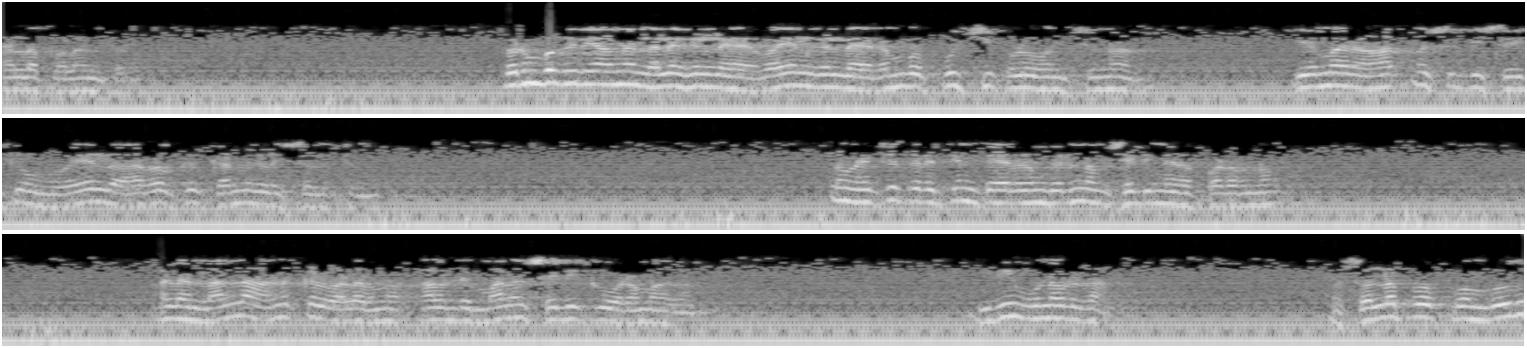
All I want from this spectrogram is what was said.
நல்ல பலன் தரும் பெரும்பகுதியான நிலைகளில் வயல்களில் ரொம்ப பூச்சி புழு வந்துச்சுன்னா இதே மாதிரி ஆத்மசுத்தி செய்து உங்கள் வயல் அளவுக்கு கண்ணுகளை செலுத்தணும். நட்சத்திரத்தின் பேரம்பெரும் நம்ம செடி மேலே படணும். அதில் நல்ல அணுக்கள் வளரணும். அவனுடைய மனம் செடிக்கு உரமாகணும் இதே உணர்வு தான் சொல்ல போகும்போது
